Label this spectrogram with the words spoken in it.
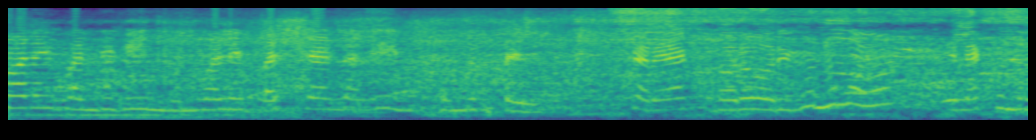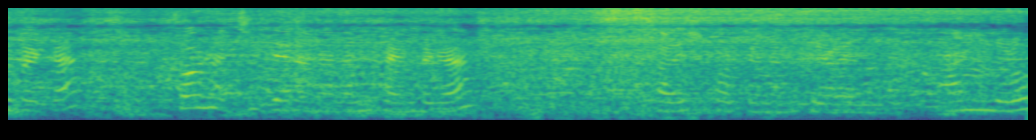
ಮುನ್ವಳಿಗೆ ಬಂದೀವಿ, ಮುನ್ವಳಿ ಬಸ್ ಸ್ಟ್ಯಾಂಡಲ್ಲಿ ಕುಂದಿರ್ತೇವೆ. ಕರೆಯಕ್ಕೆ ಬರೋವರೆಗೂ ನಾವು ಇಲ್ಲೇ ಕುಂದಿರ್ಬೇಕಾ? ಫೋನ್ ಹಚ್ಚಿದ್ದೆ ನಾನು ನನ್ನ ಫ್ರೆಂಡ್ಗೆ ಕಳಿಸ್ಕೊಡ್ತೇನೆ ಅಂತ ಹೇಳಿ ಅಂದಳು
